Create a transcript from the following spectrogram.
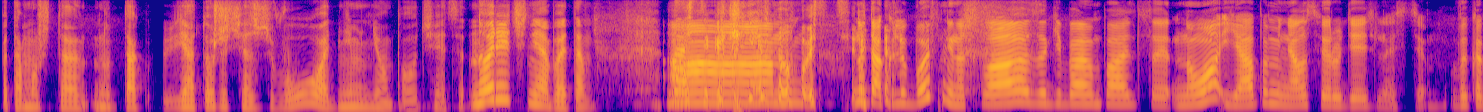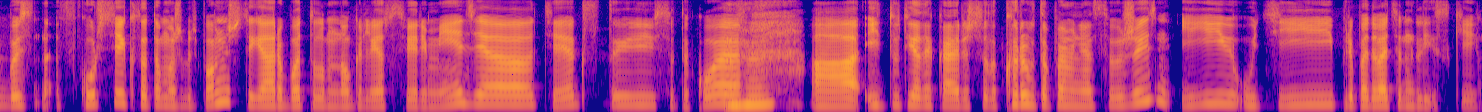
Потому что, ну так, я тоже сейчас живу одним днем, получается. Но речь не об этом. Настя, какие новости? Ну так, любовь не нашла, загибаем пальцы, но я поменяла сферу деятельности. Вы как бы в курсе, кто-то, может быть, помнит, что я работала много лет в сфере медиа, тексты, все такое. А, и тут я такая решила круто поменять свою жизнь и уйти преподавать английский.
